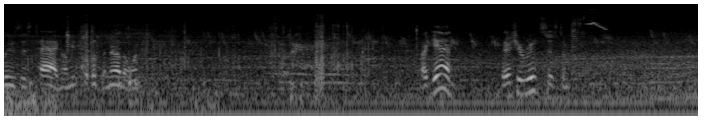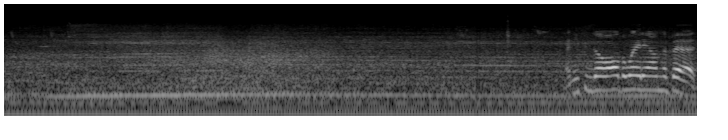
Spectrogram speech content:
lose this tag. Let me flip up another one. Again, there's your root system. And you can go all the way down the bed.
